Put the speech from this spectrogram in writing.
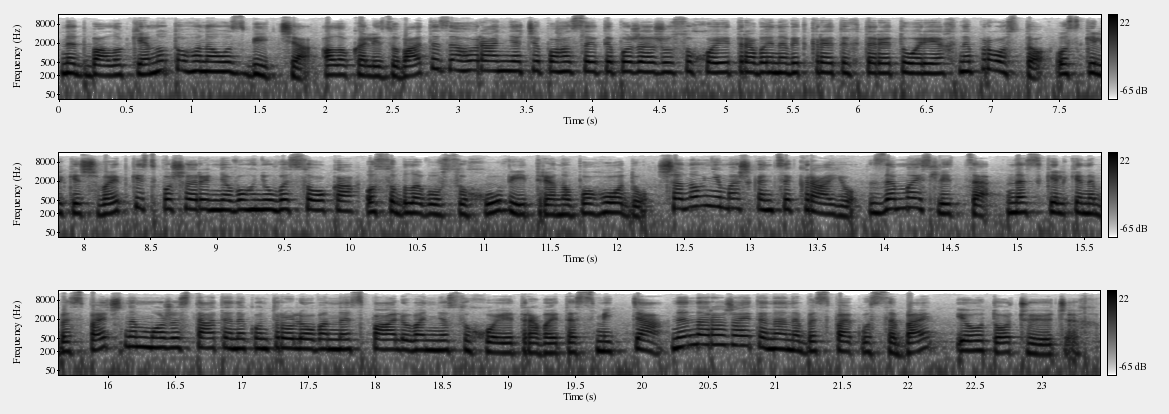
недбало кинутого на узбіччя. А локалізувати загорання чи погасити пожежу сухої трави на відкритих територіях непросто, оскільки швидкість поширення вогню висока, особливо в суху вітряну погоду. Шановні мешканці краю, замисліться, наскільки небезпечним може стати неконтрольоване спалювання сухої трави та сміття. Не наражайте на небезпеку себе і оточуючих.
